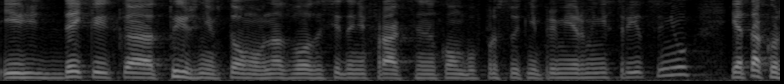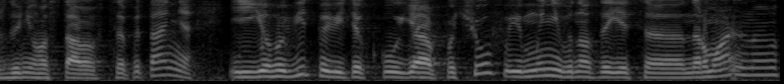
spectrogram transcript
І декілька тижнів тому в нас було засідання фракції, на якому був присутній прем'єр-міністр Яценюк. Я також до нього ставив це питання. І його відповідь, яку я почув, і мені вона здається нормальною.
